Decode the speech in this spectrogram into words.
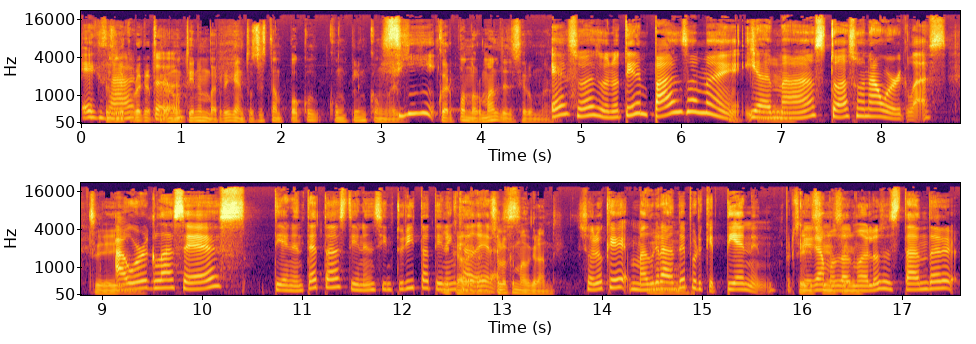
Exacto. Pero no tienen barriga, entonces tampoco cumplen con el cuerpo normal del ser humano. Eso, eso, no tienen panza, mae. Y además todas son hourglass. Sí. Hourglass es, tienen tetas, tienen cinturita, tienen caderas. Solo que más grande. Solo que más mm. grande porque tienen. Porque, digamos, los modelos estándar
